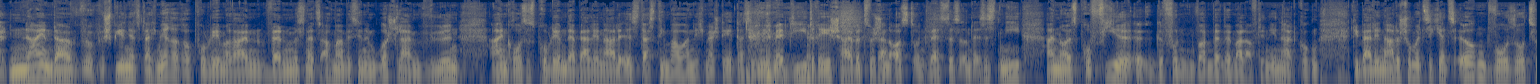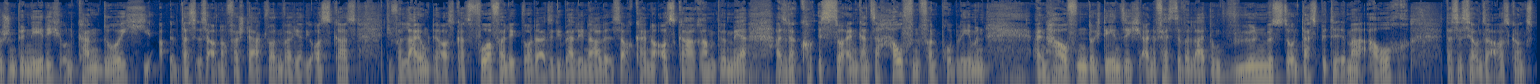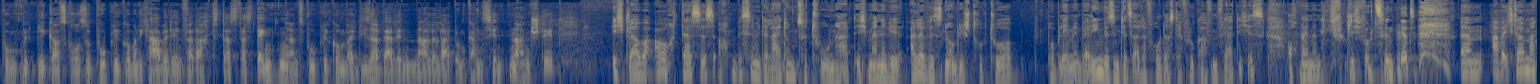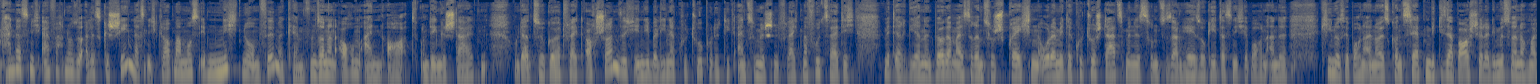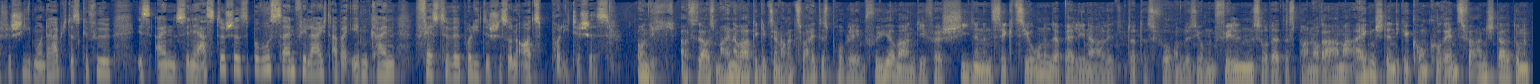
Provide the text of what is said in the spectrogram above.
Nein, da spielen jetzt gleich mehrere Probleme rein. Wir müssen jetzt auch mal ein bisschen im Urschleim wühlen. Ein großes Problem der Berlinale ist, dass die Mauer nicht mehr steht, dass sie nicht mehr die Drehscheibe zwischen ja. Ost und West ist und es ist nie ein neues Profil äh, gefunden worden, wenn wir mal auf den Inhalt gucken. Die Berlinale schummelt sich jetzt irgendwo so zwischen Venedig und kann durch, das ist auch noch verstärkt worden, weil ja die Oscars, die Verleihung der Oscars vorverlegt wurde. Also die Berlinale ist auch keine Oscar-Rampe mehr. Also da ist so ein ganzer Haufen von Problemen. Ein Haufen, durch den sich eine Festivalleitung wühlen müsste und das bitte immer auch das ist ja unser Ausgangspunkt mit Blick aufs große Publikum. Und ich habe den Verdacht, dass das Denken ans Publikum bei dieser Berlinale Leitung ganz hinten ansteht. Ich glaube auch, dass es auch ein bisschen mit der Leitung zu tun hat. Ich meine, wir alle wissen um die Struktur Probleme in Berlin. Wir sind jetzt alle froh, dass der Flughafen fertig ist, auch wenn er nicht wirklich funktioniert. ähm, aber ich glaube, man kann das nicht einfach nur so alles geschehen lassen. Ich glaube, man muss eben nicht nur um Filme kämpfen, sondern auch um einen Ort und den gestalten. Und dazu gehört vielleicht auch schon, sich in die Berliner Kulturpolitik einzumischen, vielleicht mal frühzeitig mit der regierenden Bürgermeisterin zu sprechen oder mit der Kulturstaatsministerin zu sagen, hey, so geht das nicht, wir brauchen andere Kinos, wir brauchen ein neues Konzept mit dieser Baustelle, die müssen wir nochmal verschieben. Und da habe ich das Gefühl, ist ein cineastisches Bewusstsein vielleicht, aber eben kein festivalpolitisches und ortspolitisches. Und ich, also aus meiner Warte gibt es ja noch ein zweites Problem. Früher waren die verschiedenen Sektionen der Berlinale, dort das Forum des jungen Films oder das Panorama, eigenständige Konkurrenzveranstaltungen.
